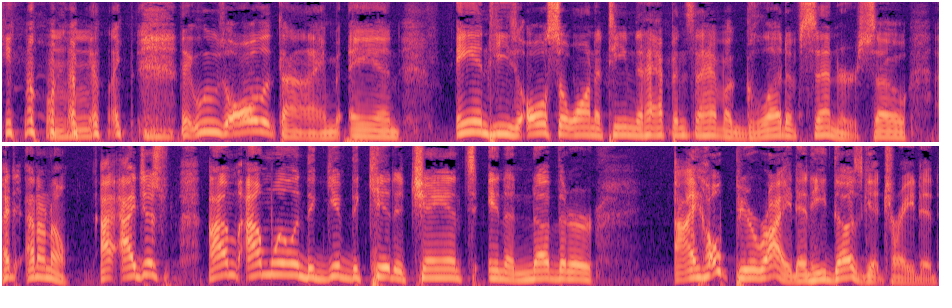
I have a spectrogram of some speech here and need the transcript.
You know what I mm-hmm. mean? Like they lose all the time, and and he's also on a team that happens to have a glut of centers. So I, I don't know. I, I just I'm I'm willing to give the kid a chance in another. I hope you're right, and he does get traded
